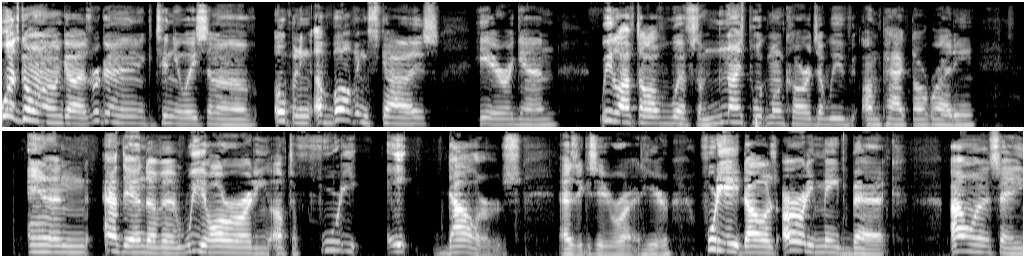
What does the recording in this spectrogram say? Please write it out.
What's going on, guys? We're going to continuation of opening Evolving Skies here again. We left off with some nice Pokemon cards that we've unpacked already. And at the end of it, we are already up to $48, as you can see right here. $48 already made back. I want to say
